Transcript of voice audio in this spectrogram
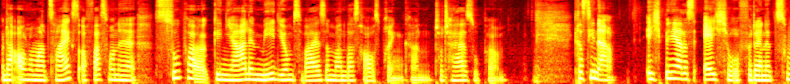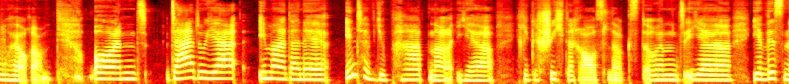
und da auch nochmal zeigst, auf was für eine super geniale Mediumsweise man das rausbringen kann. Total super. Christina, ich bin ja das Echo für deine Zuhörer. Und da du ja immer deine Interviewpartner ihr, ihre Geschichte rauslockst und ihr, ihr Wissen,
